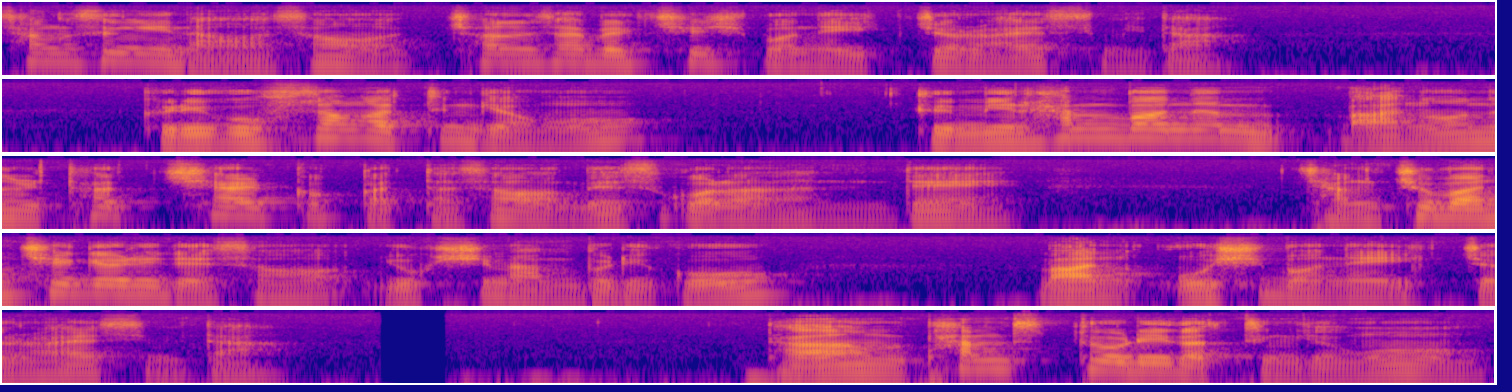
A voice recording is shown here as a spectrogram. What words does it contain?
상승이 나와서 1470원에 익절을 하였습니다. 그리고 후성 같은 경우 금일 한 번은 만 원을 터치할 것 같아서 매수 걸어놨는데 장 초반 체결이 돼서 욕심 안 부리고 만 50원에 익절을 하였습니다. 다음 팜스토리 같은 경우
